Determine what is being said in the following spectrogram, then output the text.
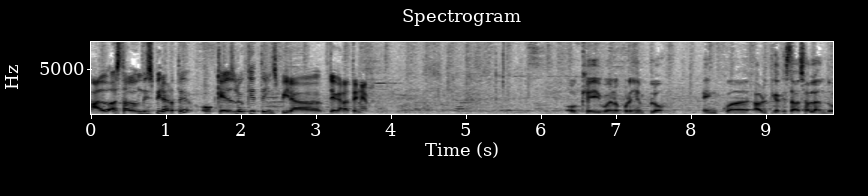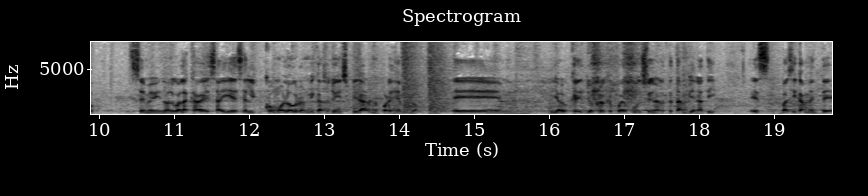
hasta dónde inspirarte o qué es lo que te inspira llegar a tener. Ok, bueno, por ejemplo, en ahorita que estabas hablando, se me vino algo a la cabeza y es el cómo logro en mi caso yo inspirarme, por ejemplo. Em, y algo que yo creo que puede funcionarte también a ti. Es básicamente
